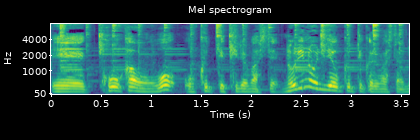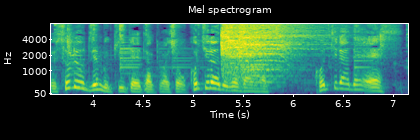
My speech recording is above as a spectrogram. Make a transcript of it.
えー、効果音を送ってくれまして、ノリノリで送ってくれましたので、それを全部聞いていただきましょう。こちらでございます。こちらです。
